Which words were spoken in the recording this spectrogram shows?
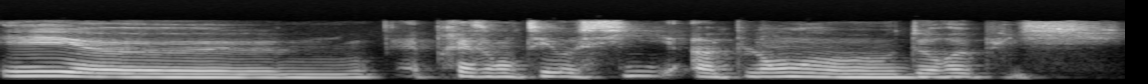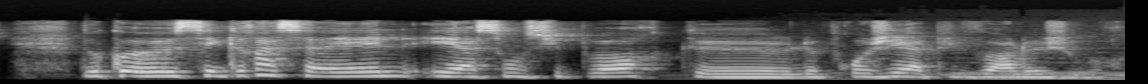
et euh, présenter aussi un plan de repli. Donc euh, c'est grâce à elle et à son support que le projet a pu voir le jour.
